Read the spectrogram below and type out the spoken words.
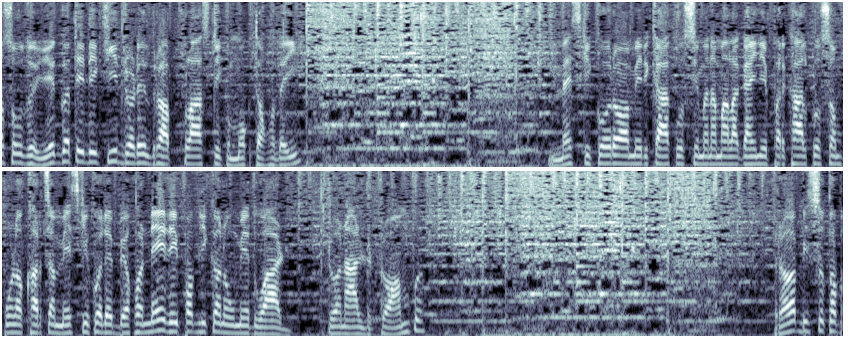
असोज एक गतेदेखि ड्रडेलध्रा प्लास्टिक मुक्त हुँदै मेक्सिको र अमेरिकाको सिमानामा लगाइने पर्खालको सम्पूर्ण खर्च मेक्सिकोले बेहोर्ने रिपब्लिकन उम्मेद्वार डोनाल्ड ट्रम्प। र विश्वकप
